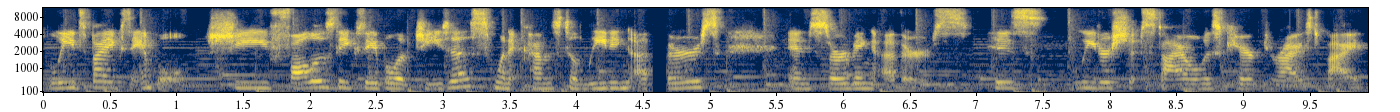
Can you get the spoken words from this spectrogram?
leads by example. She follows the example of Jesus when it comes to leading others and serving others. His leadership style was characterized by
